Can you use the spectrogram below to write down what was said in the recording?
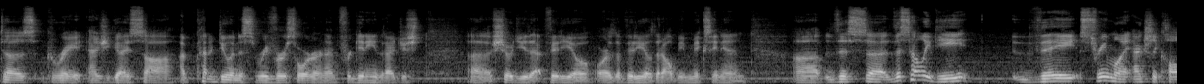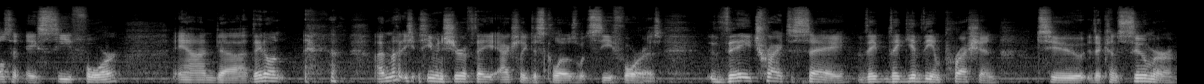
does great, as you guys saw. I'm kind of doing this in reverse order, and I'm forgetting that I just uh, showed you that video, or the video that I'll be mixing in. Uh, this, uh, this LED, they Streamlight actually calls it a C4, and uh, they don't, I'm not even sure if they actually disclose what C4 is. They try to say, they, they give the impression to the consumer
